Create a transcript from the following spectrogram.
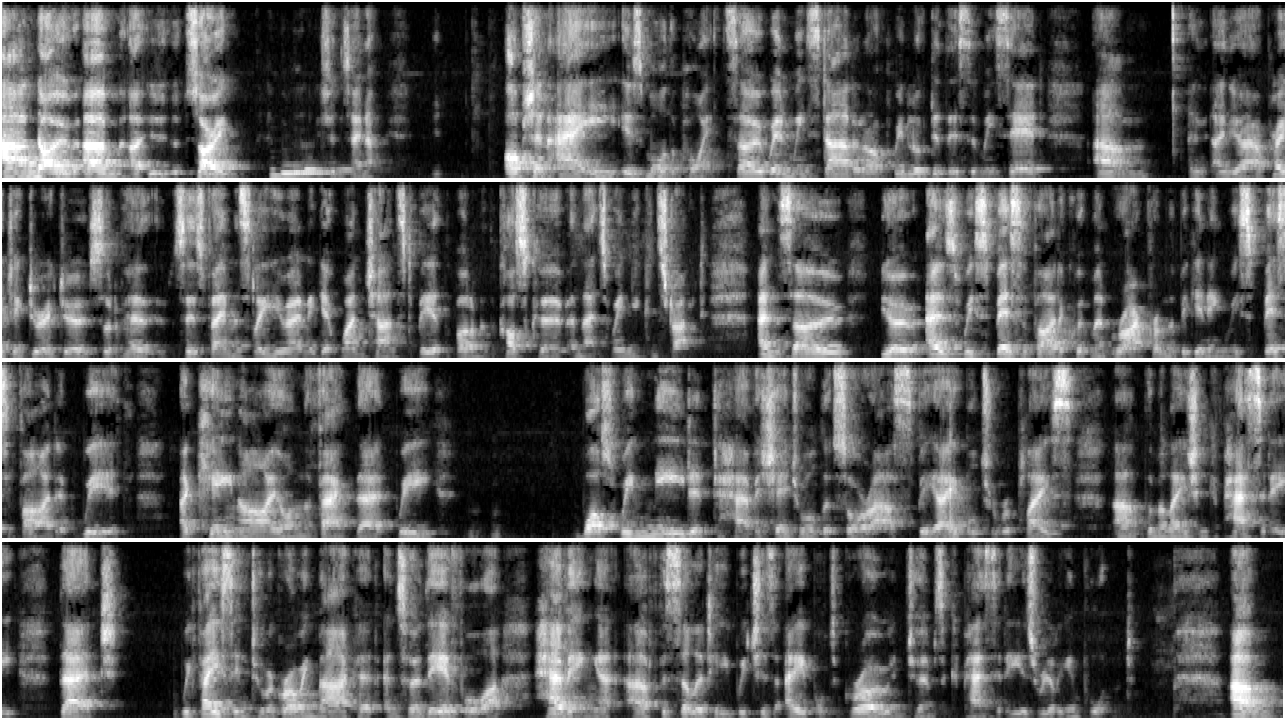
No. um Sorry. I shouldn't say no. Option A is more the point. So when we started off, we looked at this and we said, um, and yeah, our project director sort of says famously, "You only get one chance to be at the bottom of the cost curve, and that's when you construct." And so, you know, as we specified equipment right from the beginning, we specified it with a keen eye on the fact that we, whilst we needed to have a schedule that saw us be able to replace um, the Malaysian capacity, that we face into a growing market, and so therefore, having a facility which is able to grow in terms of capacity is really important. Um,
